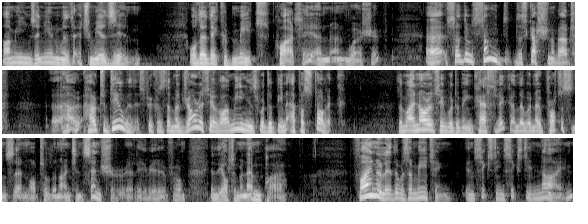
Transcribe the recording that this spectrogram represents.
Armenians in union with Echmiadzin, although they could meet quietly and, and worship. Uh, so there was some discussion about uh, how, how to deal with this, because the majority of Armenians would have been apostolic. The minority would have been Catholic, and there were no Protestants then, not till the 19th century, really, from, in the Ottoman Empire. Finally, there was a meeting in 1669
